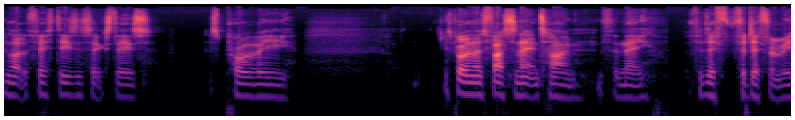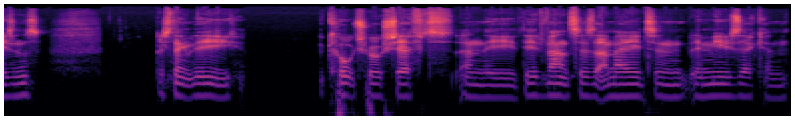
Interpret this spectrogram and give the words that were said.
in like the fifties and sixties is probably it's probably the most fascinating time for me. for diff- for different reasons. I just think the cultural shifts and the, the advances that are made in, in music and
